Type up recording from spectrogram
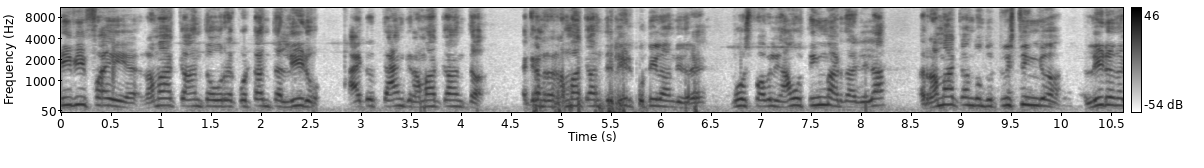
TV five Ramakant ಅವರ ಕೊಟ್ಟಂತ lead I to thank Ramakant. ಯಾಕಂದ್ರೆ ರಮಾಕಾಂತ್ ಲೀಡ್ ಕೊಟ್ಟಿಲ್ಲ ಅಂದಿದ್ರೆ ಮೋಸ್ಟ್ ಪ್ರಾಬ್ಲಿ ನಾವು ಥಿಂಕ್ ಮಾಡ್ತಾ ಇರ್ಲಿಲ್ಲ. ರಮಾಕಾಂತ್ ಒಂದು ಟ್ವಿಸ್ಟಿಂಗ್ ಲೀಡ್ ಅನ್ನ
